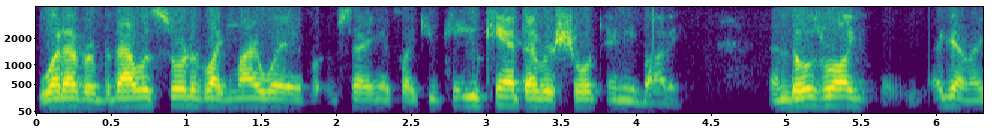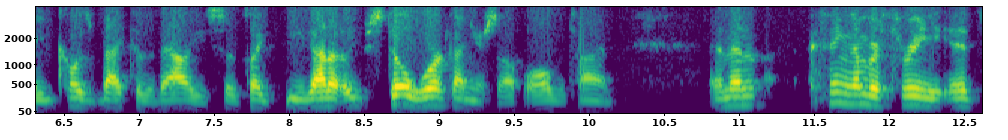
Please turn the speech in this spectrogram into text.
whatever. But that was sort of like my way of saying it's like you can, you can't ever short anybody. And those were like again, it goes back to the values. So it's like you got to still work on yourself all the time. And then I think number three, it's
